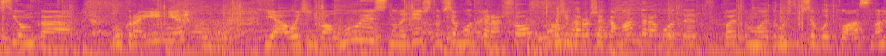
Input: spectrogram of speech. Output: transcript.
съемка в Украине. Я очень волнуюсь, но надеюсь, что все будет хорошо. Очень хорошая команда работает, поэтому я думаю, что все будет классно.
